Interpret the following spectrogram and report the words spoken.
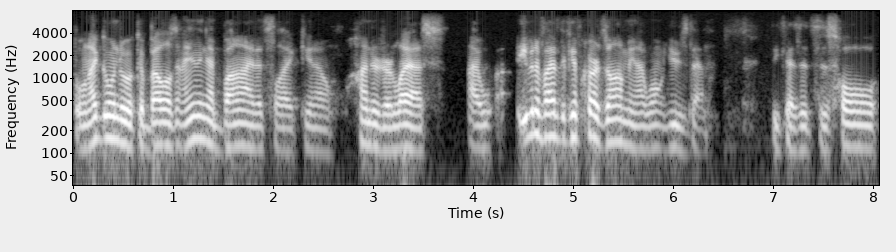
But when I go into a Cabela's and anything I buy that's like, you know, 100 or less, I, even if I have the gift cards on me, I won't use them because it's this whole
